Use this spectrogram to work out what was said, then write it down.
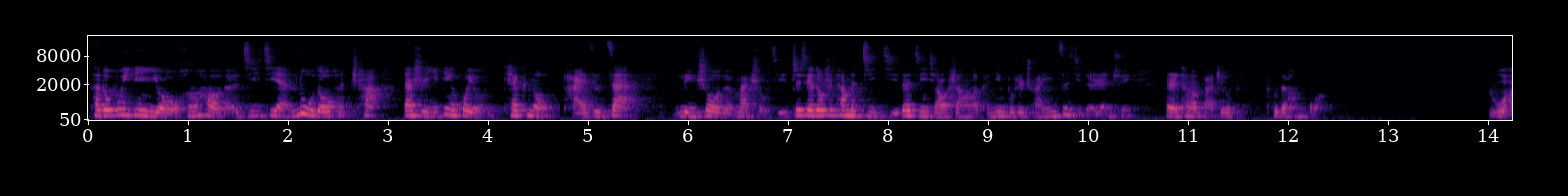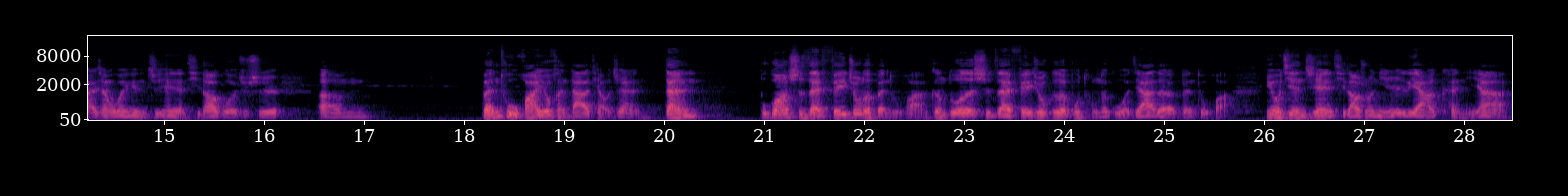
它都不一定有很好的基建，路都很差，但是一定会有 Techno 牌子在。零售的卖手机，这些都是他们几级的经销商了，肯定不是传音自己的人群，但是他们把这个铺得很广。我还想问一个，你之前也提到过，就是嗯，本土化有很大的挑战，但不光是在非洲的本土化，更多的是在非洲各个不同的国家的本土化。因为我记得你之前也提到说，尼日利亚和肯尼亚，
